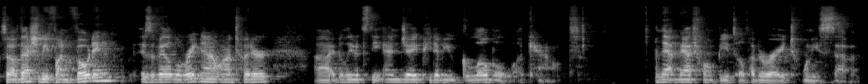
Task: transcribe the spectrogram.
so that should be fun. Voting is available right now on Twitter. Uh, I believe it's the NJPW Global account. And that match won't be until February 27th.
